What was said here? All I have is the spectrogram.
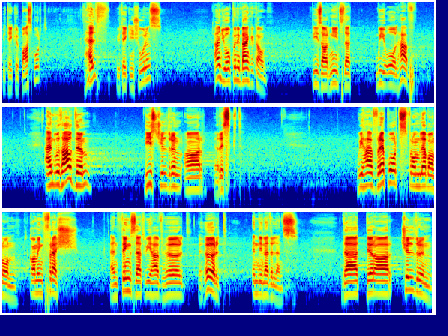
you take your passport, health, you take insurance, and you open a bank account. These are needs that we all have. And without them, these children are risked. We have reports from Lebanon coming fresh and things that we have heard, heard in the Netherlands that there are children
